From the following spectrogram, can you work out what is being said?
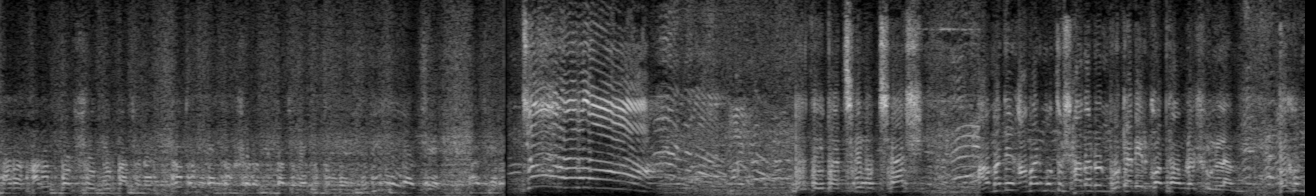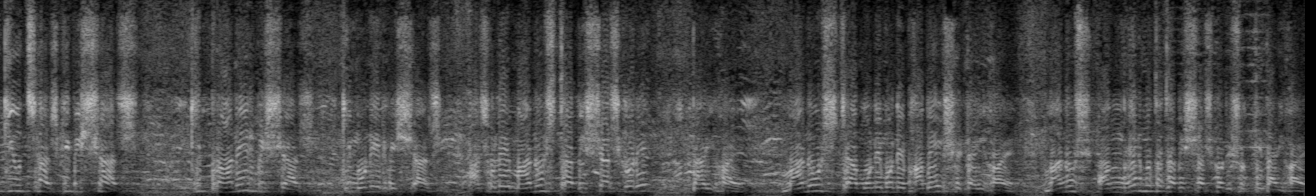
সারা ভারতবর্ষ নির্বাচনের প্রথম দিন, লোকসভা নির্বাচনের প্রথম দিন বিভিন্ন রাজ্যে আজকে বুঝতেই উচ্ছ্বাস? আমাদের, আমার মতো সাধারণ ভোটারের কথা আমরা শুনলাম। দেখুন কি উচ্ছ্বাস, কি বিশ্বাস, কি প্রাণের বিশ্বাস, কি মনের বিশ্বাস। আসলে মানুষ যা বিশ্বাস করে, তাই হয়। মানুষ যা মনে মনে ভাবে, সেটাই হয়। মানুষ অন্ধের মতো যা বিশ্বাস করে, সত্যি তাই হয়।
